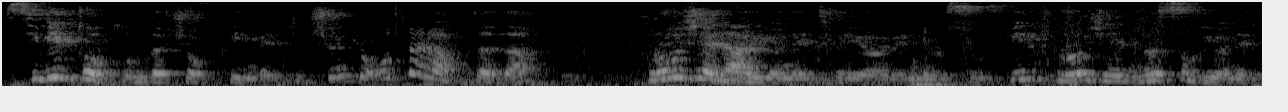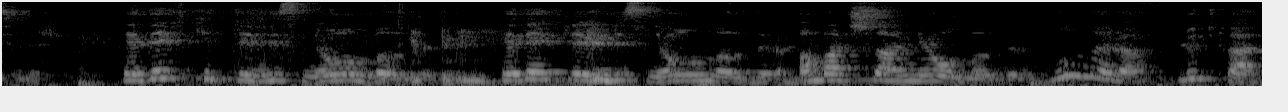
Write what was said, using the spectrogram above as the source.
sivil toplum da çok kıymetli. Çünkü o tarafta da projeler yönetmeyi öğreniyorsunuz. Bir proje nasıl yönetilir? Hedef kitleniz ne olmalıdır? Hedefleriniz ne olmalıdır? Amaçlar ne olmalıdır? Bunlara lütfen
